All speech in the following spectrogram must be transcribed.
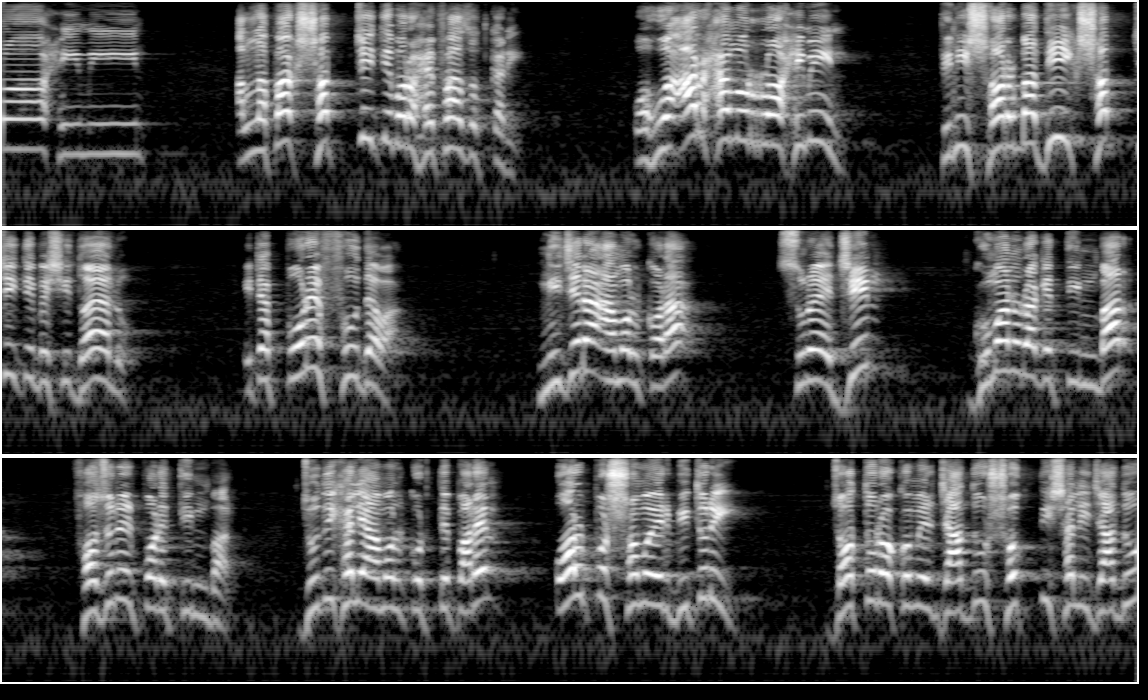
রাহিমিন। আল্লাহ পাক সবচেয়ে বড় হেফাজতকারী। ওয়া হুয়া আরহামুর রাহিমিন। তিনি সর্বাধিক সবচেয়ে বেশি দয়ালু। এটা পড়ে ফু দেওয়া। নিজেরা আমল করা সুরায় জিন ঘুমানোর আগে তিনবার, ফজরের পরে তিনবার। যদি খালি আমল করতে পারেন, অল্প সময়ের ভিতরেই যত রকমের জাদু, শক্তিশালী জাদু,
